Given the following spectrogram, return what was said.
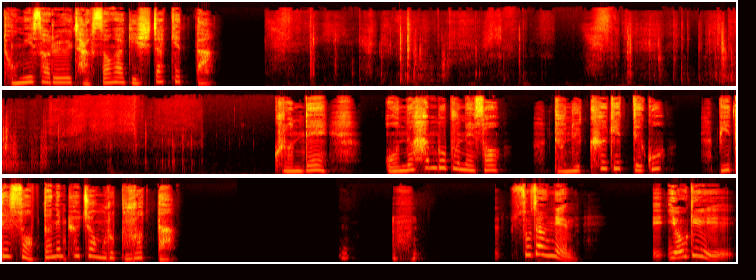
동의서를 작성하기 시작했다. 그런데 어느 한 부분에서 눈을 크게 뜨고 믿을 수 없다는 표정으로 물었다. 소장님, 여기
